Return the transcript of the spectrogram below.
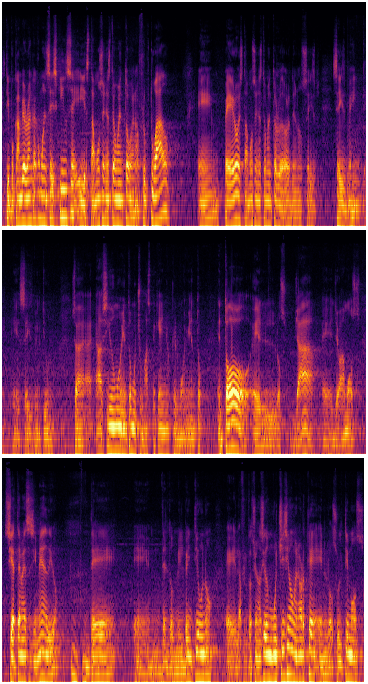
el tipo de cambio arranca como en 6.15 y estamos en este momento, bueno, fluctuado, eh, pero estamos en este momento alrededor de unos 6.20, 6.21. O sea, ha sido un movimiento mucho más pequeño que el movimiento. En todo, los, ya eh, llevamos siete meses y medio de, eh, del 2021. la fluctuación ha sido muchísimo menor que en los últimos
